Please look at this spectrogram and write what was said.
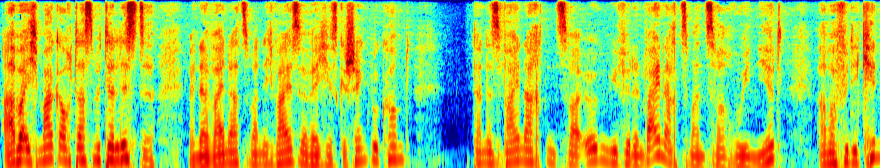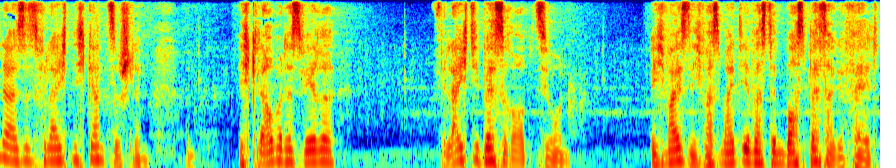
Aber ich mag auch das mit der Liste. Wenn der Weihnachtsmann nicht weiß, wer welches Geschenk bekommt, dann ist Weihnachten zwar irgendwie für den Weihnachtsmann zwar ruiniert, aber für die Kinder ist es vielleicht nicht ganz so schlimm. Ich glaube, das wäre vielleicht die bessere Option. Ich weiß nicht, was meint ihr, was dem Boss besser gefällt?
